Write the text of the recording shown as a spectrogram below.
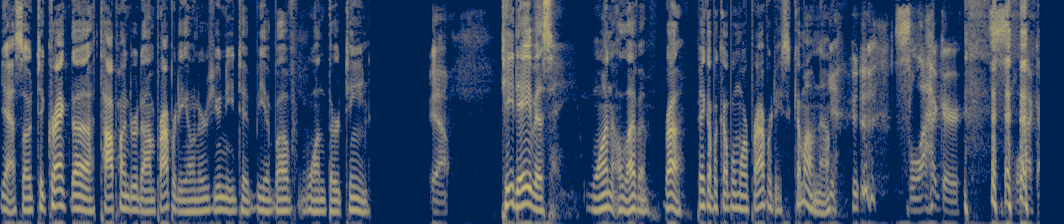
Yeah, so to crack the top 100 on property owners, you need to be above 113. yeah. T Davis, 111. Bruh, pick up a couple more properties. Come on now. Slacker. Slacker.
